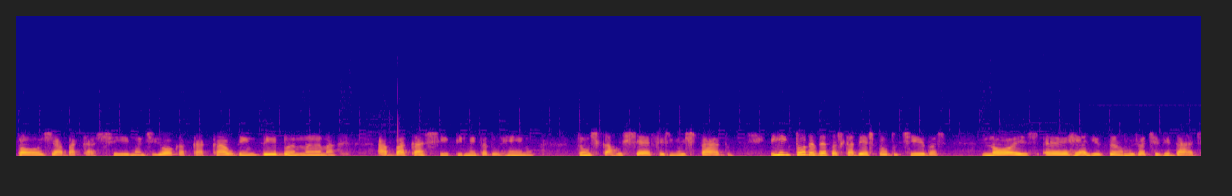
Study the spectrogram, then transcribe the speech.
soja, abacaxi, mandioca, cacau, dendê, banana, abacaxi, pimenta do reino, são os carros-chefes no estado e em todas essas cadeias produtivas, nós é, realizamos atividades.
